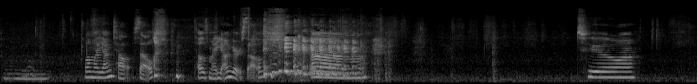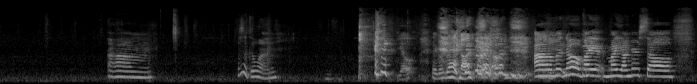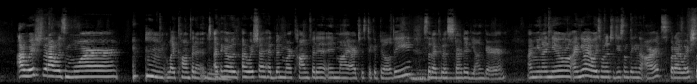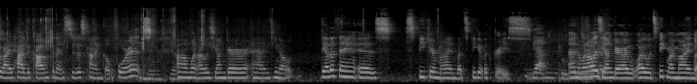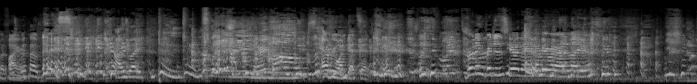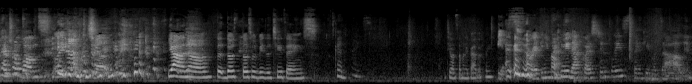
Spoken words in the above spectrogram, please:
Well, my young tel- self tells my younger self. Um, to um, this is a good one. Yep. There goes the head nod. Um, no, my my younger self. I wish that I was more Hmm, like confident. I think I hmm. was. I wish I had been more confident in my artistic ability, so that I could have started younger. I mean, I knew I knew I always wanted to do something in the arts, but I wish that I'd had the confidence to just kind of go for it mm-hmm. um, when I was younger. And you know, the other thing is speak your mind, but speak it with grace. Yeah. Mm-hmm. And when I was younger, I, I would speak my mind, But but, fire. it was without grace. I was like, boom, boom. Here it comes. Everyone gets it. burning bridges here, there, and everywhere. Like, Petrol bombs. Yeah. yeah, no, th- those those would be the two things. It's good. Do you want someone to grab it for you? Yes. All right. Can you grab me that question, please? Thank you, my darling.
